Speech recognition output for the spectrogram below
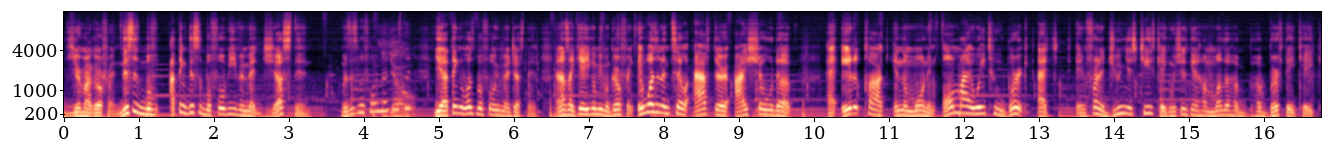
you're my girlfriend. This is, bef- I think this is before we even met Justin. Was this before we met Yo. Justin? Yeah, I think it was before we met Justin. And I was like, yeah, you're gonna be my girlfriend. It wasn't until after I showed up at eight o'clock in the morning on my way to work at in front of Junior's Cheesecake when she was getting her mother her, her birthday cake.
